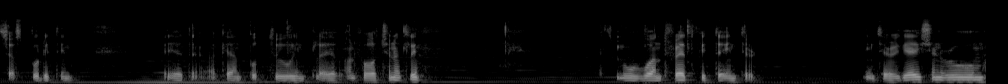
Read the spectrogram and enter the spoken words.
Just put it in. Yeah, I can't put two in play, unfortunately. Let's move one thread with the inter interrogation room.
